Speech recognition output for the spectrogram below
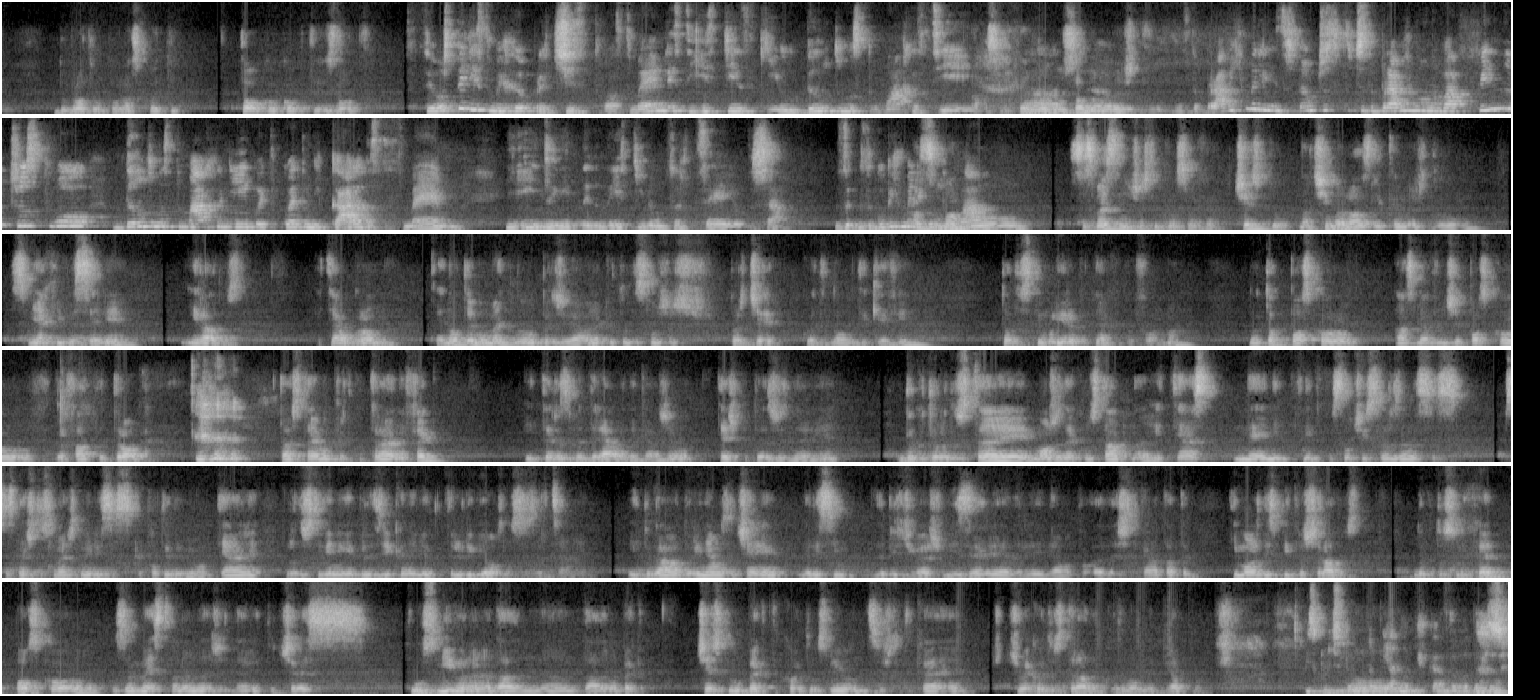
доброто около нас, което толкова колкото и злото. Все още ли смеха пречиства? Смеем ли си истински от дъното на стомаха си? Ама смеха е много особено А, нещо. Забравихме ли? Защо имам чувството, че забравихме онова финно чувство в дъното на стомаха ни, което, което ни кара да се смеем? И, и, и, и наистина от сърце и от душа. За- Загубихме ли Аз го това? малко със смесени чувства към смеха. Често, значи има разлика между смях и веселие и радост. И тя е огромна. Едното е моментно преживяване, като да слушаш парче, което много те кефи. То те стимулира под някаква форма, но то по-скоро, аз мятам, че е по-скоро в графата дрога. Тоест, тя има краткотраен ефект и те разведрява, да кажем, от тежкото ежедневие. Докато радостта е, може да е константна и тя не е в никакъв случай свързана с, с нещо смешно или с каквото и да било. Тя е, радостта винаги е предизвикана или от религиозно съзерцание. И тогава дори няма значение дали, си, дали живееш в мизерия, дали няма какво да ядеш и така нататък, ти можеш да изпитваш радост. Докато смеха е по-скоро заместване на ежедневието чрез усмиване на даден, на даден обект. Често обектът, който е усмиван, също така е човек, който страда, което е много неприятно. Изключително Но- неприятно бих казала Да. даже.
